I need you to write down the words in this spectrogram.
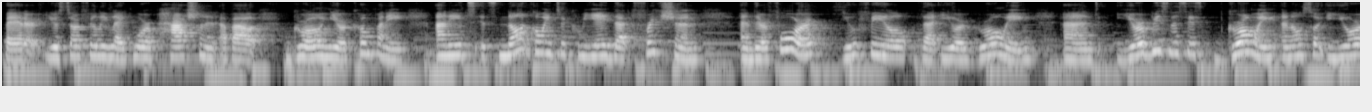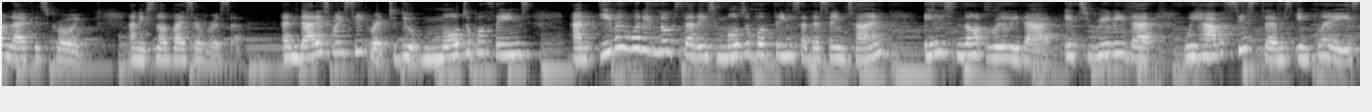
better. You start feeling like more passionate about growing your company. And it's, it's not going to create that friction and therefore you feel that you are growing and your business is growing and also your life is growing and it's not vice versa. And that is my secret to do multiple things and even when it looks that it's multiple things at the same time, it is not really that. It's really that we have systems in place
